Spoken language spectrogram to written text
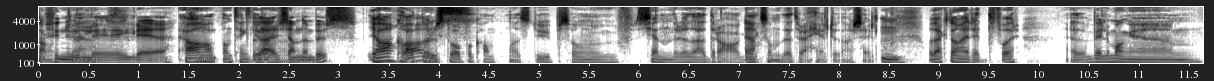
sånn fin, finurlig greie. Ja, Sånn, at man tenker- Der kommer det en buss. Ja, Hva når du står på kanten av et stup, så kjenner du det draget. Ja. Liksom. Det tror jeg er helt universelt. Mm. Og det er ikke noe jeg er redd for. Eh, Veldig mange mm,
